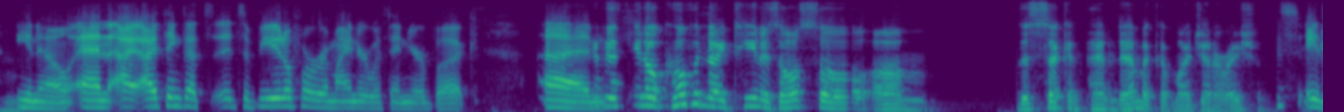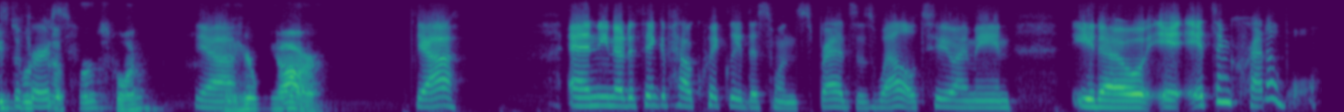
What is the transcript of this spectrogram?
mm-hmm. you know? And I, I think that's it's a beautiful reminder within your book um, you know covid-19 is also um, the second pandemic of my generation. It's, it's the first. The first one. Yeah. And here we are. Yeah. And you know, to think of how quickly this one spreads as well, too. I mean, you know, it, it's incredible.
